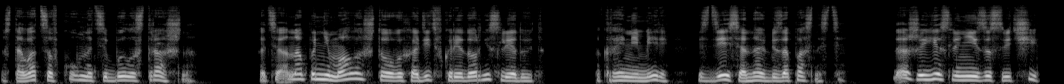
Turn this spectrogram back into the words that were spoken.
Оставаться в комнате было страшно, хотя она понимала, что выходить в коридор не следует. По крайней мере, здесь она в безопасности. Даже если не из-за свечи,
